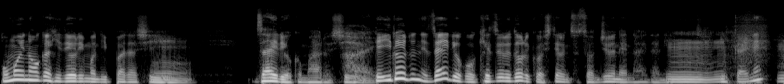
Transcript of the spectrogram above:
思いのほか秀頼も立派だし、うん。財力もあるし、はい。でいろいろね財力を削る努力をしてるんですよその10年の間うに。ん。一回ね、うん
